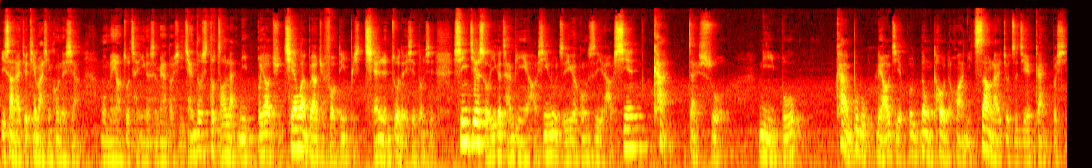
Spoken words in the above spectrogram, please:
一上来就天马行空的想我们要做成一个什么样的东西。以前东西都招揽，你不要去，千万不要去否定比前人做的一些东西。新接手一个产品也好，新入职一个公司也好，先看再说。你不看、不了解、不弄透的话，你上来就直接干不行。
